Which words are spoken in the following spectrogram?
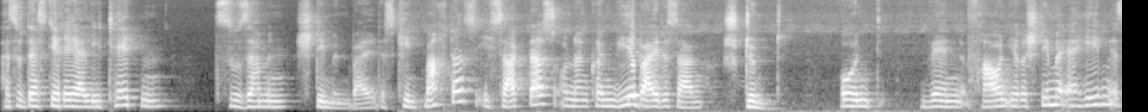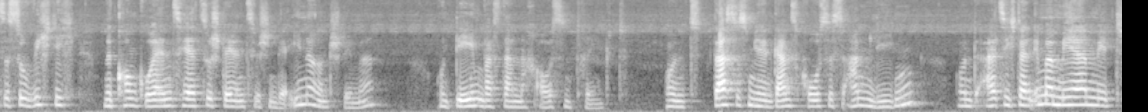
Also dass die Realitäten zusammen stimmen, weil das Kind macht das, ich sage das und dann können wir beide sagen, stimmt. Und wenn Frauen ihre Stimme erheben, ist es so wichtig, eine Konkurrenz herzustellen zwischen der inneren Stimme und dem, was dann nach außen dringt. Und das ist mir ein ganz großes Anliegen. Und als ich dann immer mehr mit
